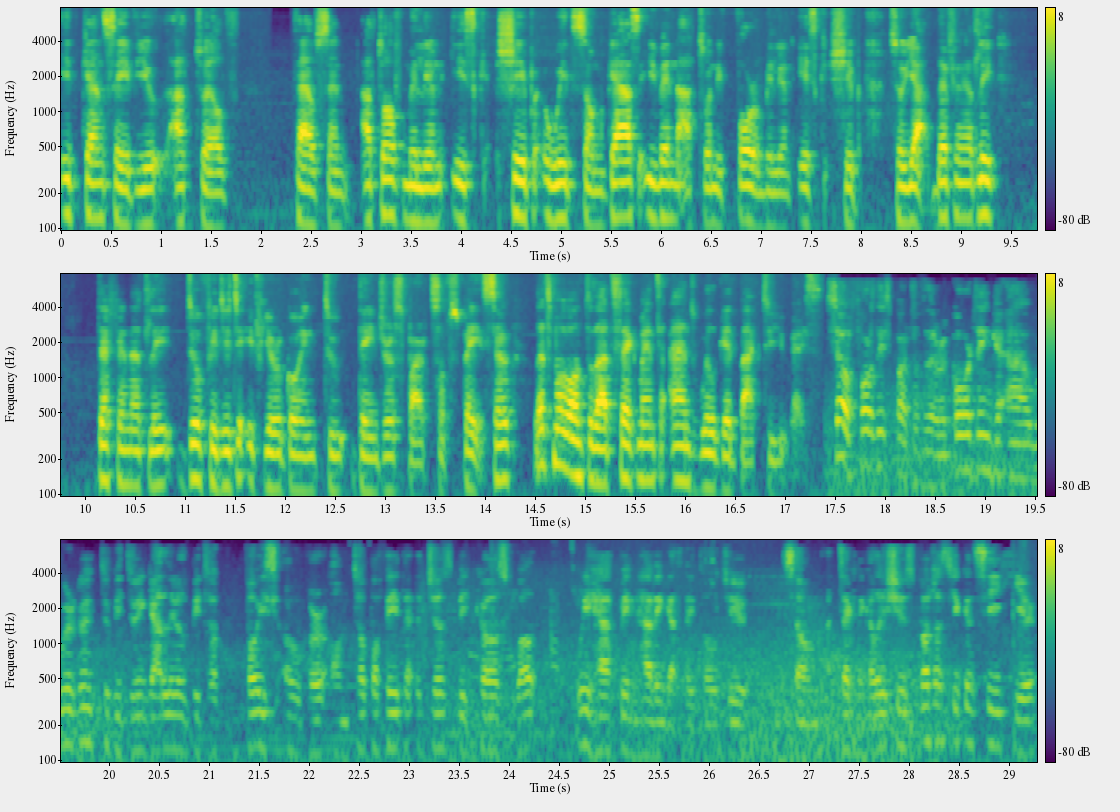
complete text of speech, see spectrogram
it can save you a 12,000, a 12 million ISK ship with some gas, even a 24 million ISK ship. So yeah, definitely definitely do fidget if you're going to dangerous parts of space. So let's move on to that segment and we'll get back to you guys. So for this part of the recording, uh, we're going to be doing a little bit of voiceover on top of it just because, well, we have been having, as I told you, some technical issues, but as you can see here,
